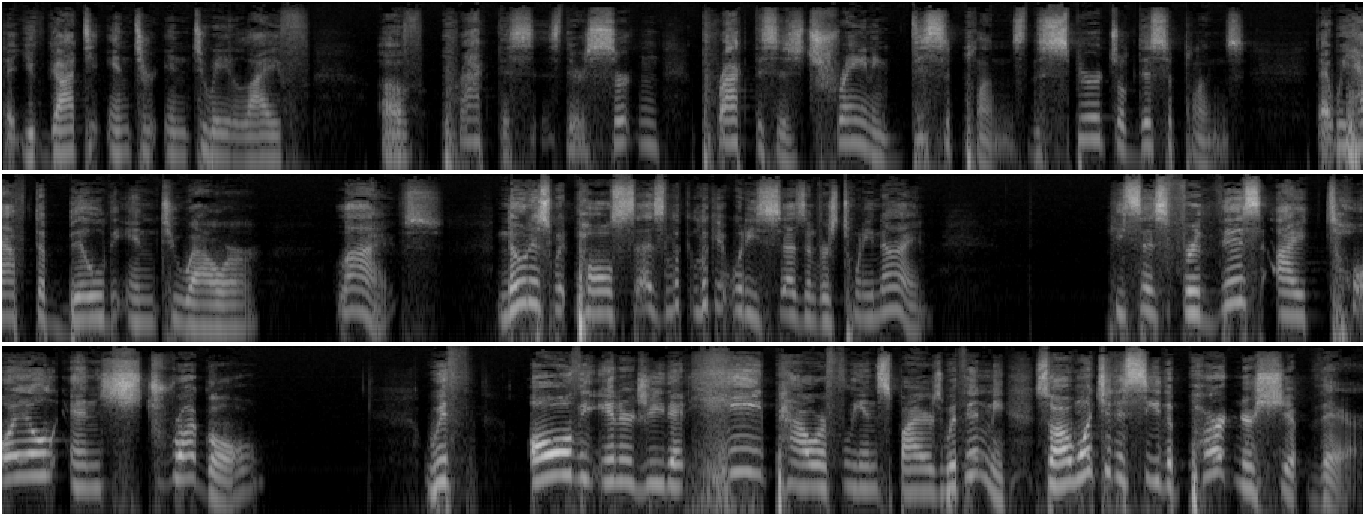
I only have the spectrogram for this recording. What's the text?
that you've got to enter into a life of practices. There's certain practices, training, disciplines, the spiritual disciplines that we have to build into our lives. Notice what Paul says. Look, look at what he says in verse 29. He says, For this I toil and struggle with all the energy that he powerfully inspires within me. So I want you to see the partnership there.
